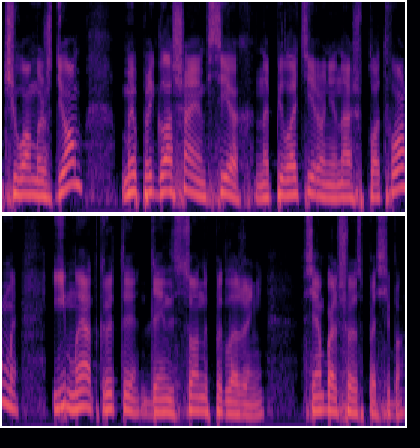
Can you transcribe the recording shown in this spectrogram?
Чего мы ждем? Мы приглашаем всех на пилотирование нашей платформы, и мы открыты для инвестиционных предложений. Всем большое спасибо.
